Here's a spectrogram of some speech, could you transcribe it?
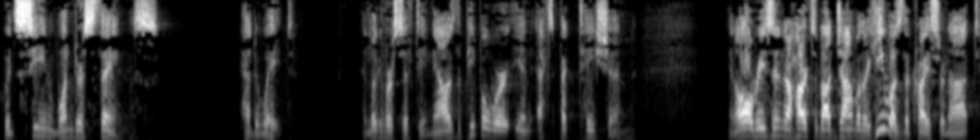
who had seen wondrous things had to wait. And look at verse 15. Now, as the people were in expectation, and all reason in their hearts about John whether he was the Christ or not,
